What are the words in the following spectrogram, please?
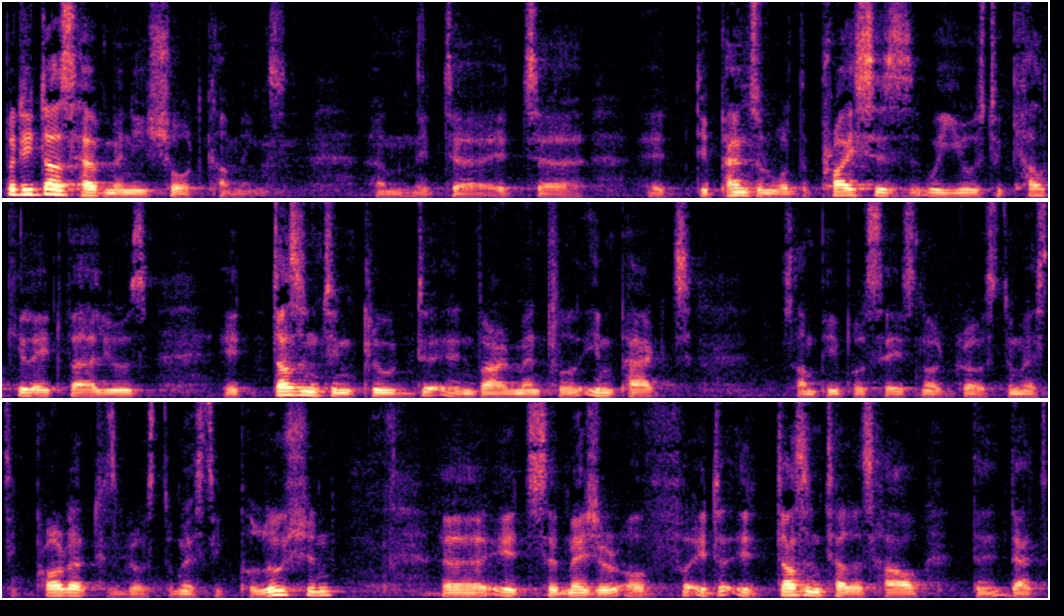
But it does have many shortcomings. Um, it, uh, it uh, it depends on what the prices we use to calculate values. It doesn't include environmental impacts. Some people say it's not gross domestic product, it's gross domestic pollution. Uh, it's a measure of, it, it doesn't tell us how the, that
